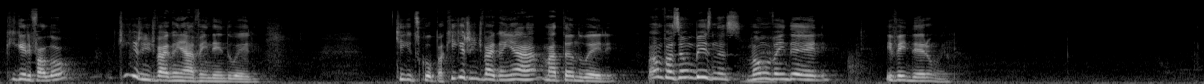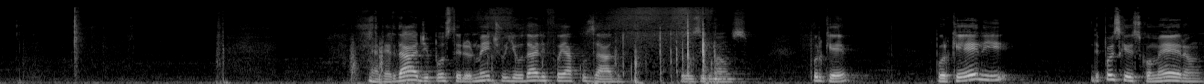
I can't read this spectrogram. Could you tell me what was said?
O que, que ele falou? O que, que, a gente vai ganhar vendendo ele? Que, desculpa, o que, que a gente vai ganhar matando ele? Vamos fazer um business, vamos vender ele. E venderam ele. Na verdade, posteriormente, o Yehudá ele foi acusado pelos irmãos. Por quê? Porque ele, depois que eles comeram,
